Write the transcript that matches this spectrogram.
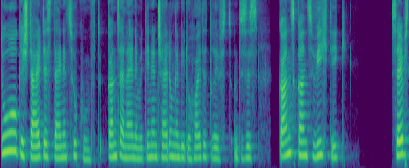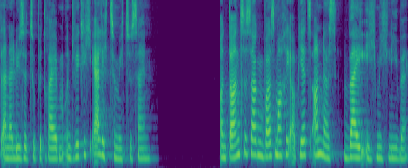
Du gestaltest deine Zukunft ganz alleine mit den Entscheidungen, die du heute triffst. Und es ist ganz, ganz wichtig, Selbstanalyse zu betreiben und wirklich ehrlich zu mich zu sein. Und dann zu sagen, was mache ich ab jetzt anders, weil ich mich liebe.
